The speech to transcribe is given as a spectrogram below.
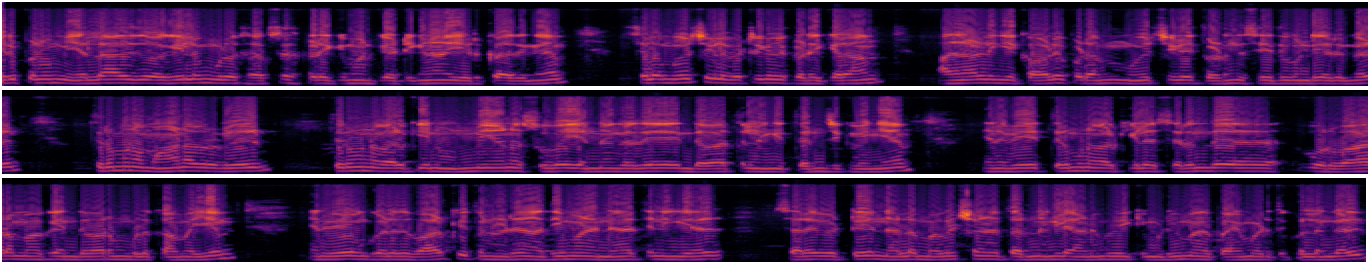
இருப்பினும் எல்லா வகையிலும் உங்களுக்கு சக்சஸ் கிடைக்குமான்னு கேட்டீங்கன்னா இருக்காதுங்க. சில முயற்சிகள் வெற்றிகள் கிடைக்கலாம். அதனால நீங்க கவலைப்படாமல் முயற்சிகளை தொடர்ந்து செய்து கொண்டே இருங்கள். திருமண மாணவர்கள் திருமண வாழ்க்கையின் உண்மையான சுவை என்னங்கிறதே இந்த வாரத்தில் நீங்க தெரிஞ்சுக்குவீங்க. எனவே திருமண வாழ்க்கையில சிறந்த ஒரு வாரமாக இந்த வாரம் உங்களுக்கு அமையும். எனவே உங்களது வாழ்க்கை துணையுடன் அதிகமான நேரத்தை நீங்கள் செலவிட்டு நல்ல மகிழ்ச்சியான தருணங்களை அனுபவிக்க முடியும் அதை பயன்படுத்திக் கொள்ளுங்கள்.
